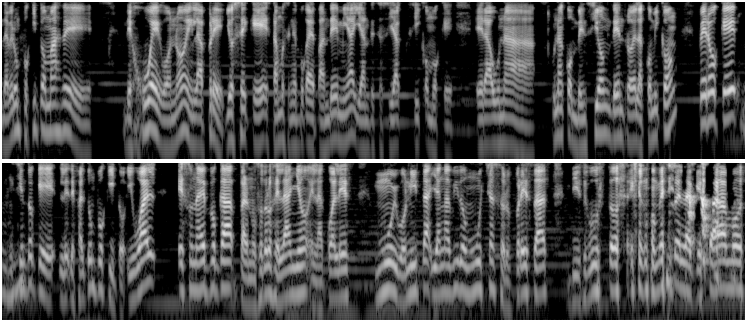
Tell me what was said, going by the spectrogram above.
de haber un poquito más de de juego, ¿no? En la pre. Yo sé que estamos en época de pandemia y antes se hacía así como que era una, una convención dentro de la Comic Con, pero que siento que le, le, faltó un poquito. Igual es una época para nosotros del año en la cual es muy bonita y han habido muchas sorpresas, disgustos en el momento en la que estábamos,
